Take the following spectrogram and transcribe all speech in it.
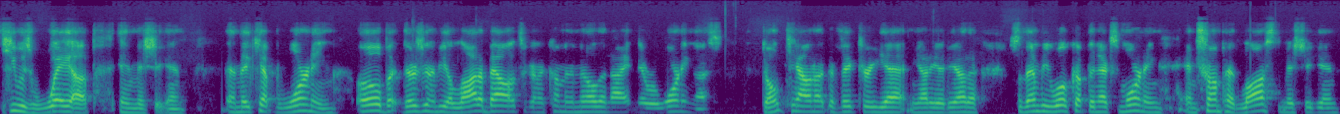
He was way up in Michigan, and they kept warning, "Oh, but there's going to be a lot of ballots are going to come in the middle of the night." And they were warning us, "Don't count out the victory yet," and yada yada yada. So then we woke up the next morning, and Trump had lost Michigan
